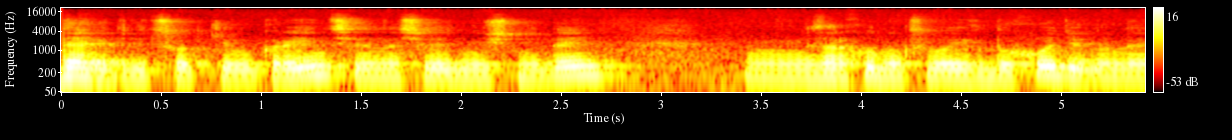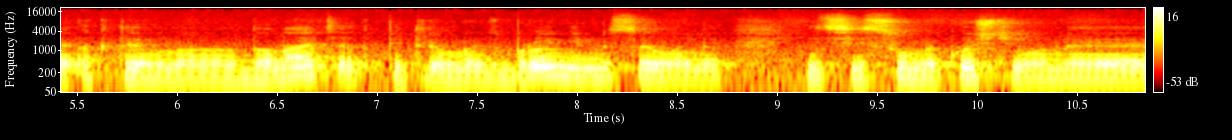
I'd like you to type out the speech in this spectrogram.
99% українців на сьогоднішній день за рахунок своїх доходів вони активно донатять, підтримують збройними силами, і ці суми коштів вони е,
